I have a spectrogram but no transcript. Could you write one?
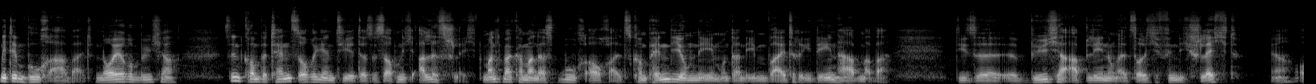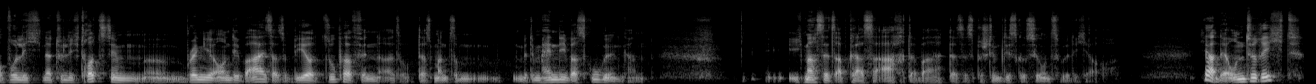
mit dem Buch arbeite. Neuere Bücher, sind kompetenzorientiert, das ist auch nicht alles schlecht. Manchmal kann man das Buch auch als Kompendium nehmen und dann eben weitere Ideen haben, aber diese äh, Bücherablehnung als solche finde ich schlecht. Ja, obwohl ich natürlich trotzdem äh, Bring Your Own Device, also Biot, super finde, also dass man zum, mit dem Handy was googeln kann. Ich mache es jetzt ab Klasse 8, aber das ist bestimmt diskussionswürdig auch. Ja, der Unterricht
